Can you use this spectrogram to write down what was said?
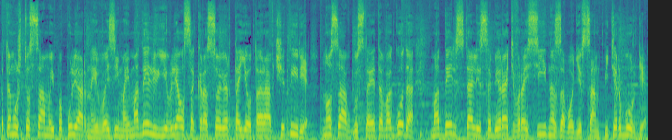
потому что самой популярной ввозимой моделью являлся кроссовер Toyota RAV4. Но с августа этого года модель стали собирать в России на заводе в Санкт-Петербурге.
